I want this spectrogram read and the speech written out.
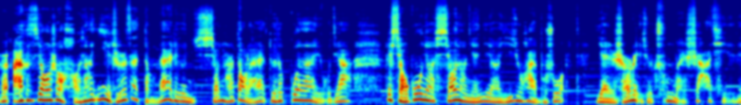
而 X 教授好像一直在等待这个小女孩到来，对她关爱有加。这小姑娘小小年纪啊，一句话也不说，眼神里却充满杀气，这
